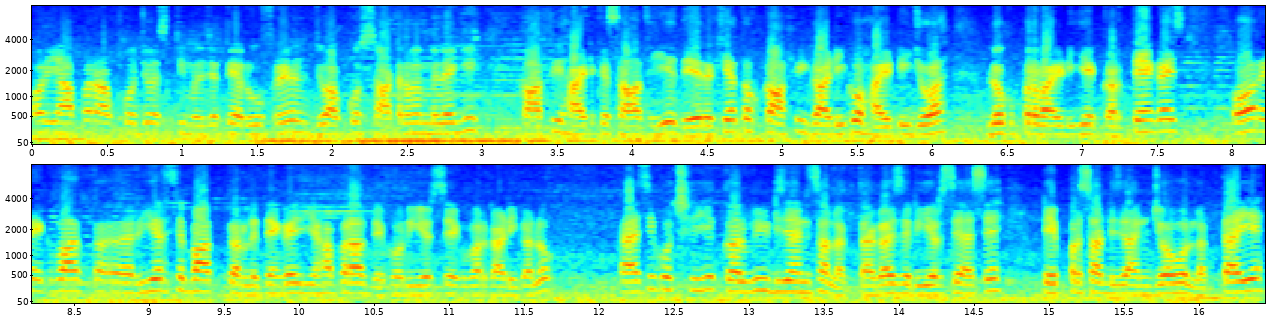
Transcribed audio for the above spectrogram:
और यहाँ पर आपको जो इसकी मिल जाती है रूफ रेल जो आपको स्टार्टर में मिलेंगी, काफ़ी हाइट के साथ ये दे रखी है। तो काफ़ी गाड़ी को हाइट ही जो है लोग प्रोवाइड ये करते हैं गैस और एक बार रियर से बात कर लेते हैं गैस यहाँ पर आप देखो रियर से एक बार गाड़ी का लोग ऐसी कुछ ये कर्वी डिज़ाइन सा लगता है गैस रियर से ऐसे टेपर सा डिज़ाइन जो है, वो लगता है ये।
